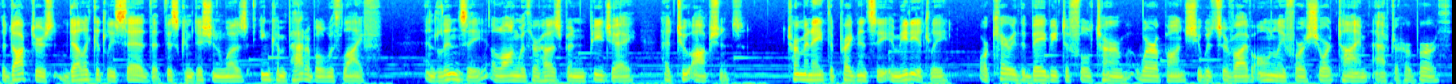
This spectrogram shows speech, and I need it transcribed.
The doctors delicately said that this condition was incompatible with life, and Lindsay, along with her husband PJ, had two options terminate the pregnancy immediately or carry the baby to full term, whereupon she would survive only for a short time after her birth.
